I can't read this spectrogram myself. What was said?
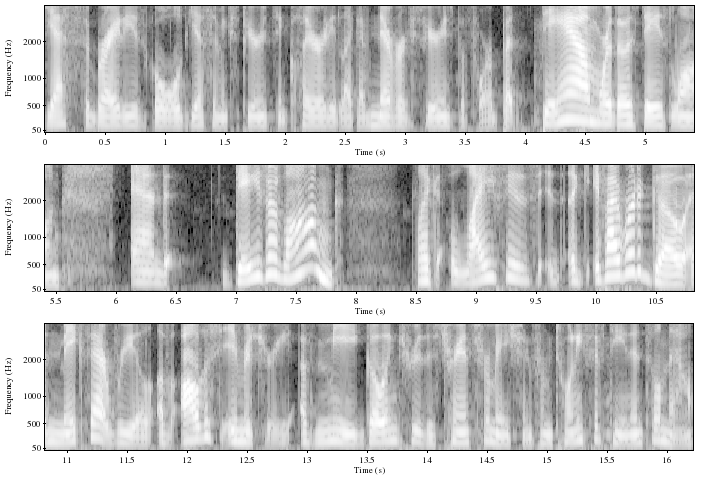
yes, sobriety is gold. Yes, I'm experiencing clarity like I've never experienced before. But damn, were those days long. And days are long. Like life is like if I were to go and make that reel of all this imagery of me going through this transformation from 2015 until now,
